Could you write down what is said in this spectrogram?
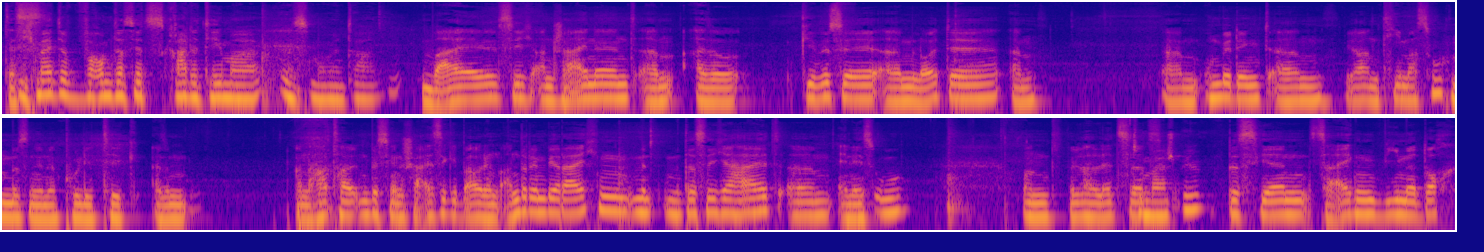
das ich meinte, warum das jetzt gerade Thema ist momentan. weil sich anscheinend ähm, also gewisse ähm, Leute ähm, ähm, unbedingt ähm, ja, ein Thema suchen müssen in der Politik. Also man hat halt ein bisschen Scheiße gebaut in anderen Bereichen mit, mit der Sicherheit, ähm, NSU und will halt Zum Beispiel. bisschen zeigen, wie man doch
